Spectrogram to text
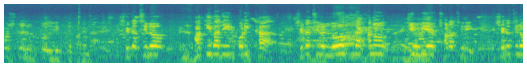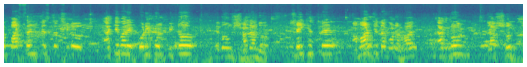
প্রশ্নের উত্তর লিখতে পারে না। সেটা ছিল ফাঁকিবাজির পরীক্ষা, সেটা ছিল লোক দেখানো জিপিএর ছড়াছড়ি। সেটা ছিল পার্সেন্টেজটা ছিল একেবারে পরিকল্পিত এবং সাজানো। সেই ক্ষেত্রে আমার যেটা মনে হয় এখন যা সত্য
